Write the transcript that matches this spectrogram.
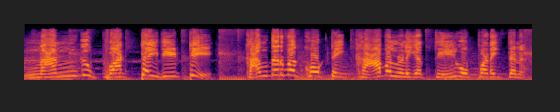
நன்கு பட்டை தீட்டி கந்தர்வக்கோட்டை காவல் நிலையத்தில் ஒப்படைத்தனர்.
